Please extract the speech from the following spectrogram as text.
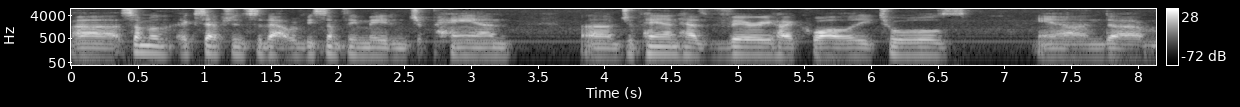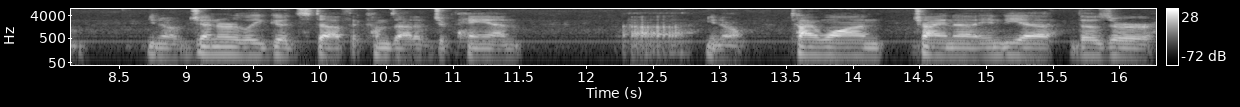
Uh, some of the exceptions to that would be something made in Japan. Uh, Japan has very high quality tools and um, you know, generally good stuff that comes out of Japan. Uh, you know, Taiwan, China, India, those are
